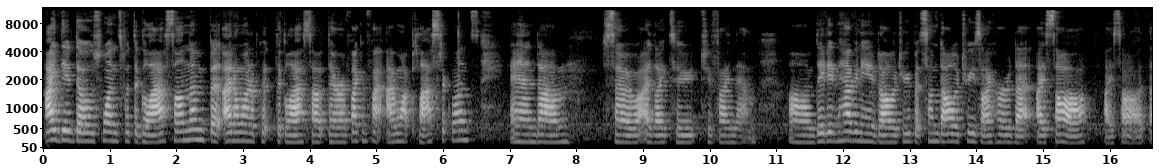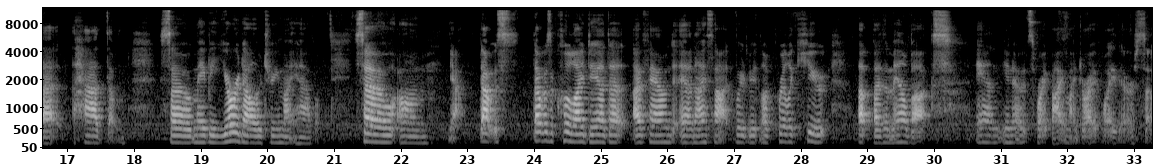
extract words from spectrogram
I did those ones with the glass on them but I don't want to put the glass out there. If I can find I want plastic ones and um, so I'd like to to find them. Um, they didn't have any at Dollar Tree but some Dollar Trees I heard that I saw I saw that had them. So maybe your Dollar Tree might have them. So um, yeah, that was that was a cool idea that I found and I thought would look really cute up by the mailbox. And you know, it's right by my driveway there, so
